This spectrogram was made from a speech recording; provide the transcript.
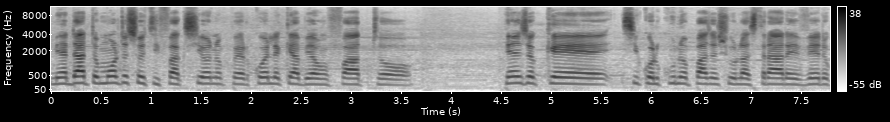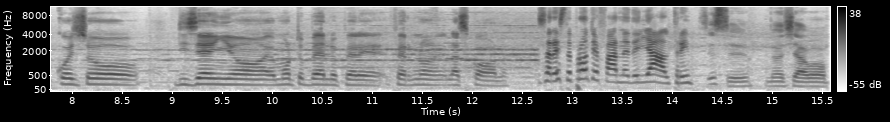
mi ha dato molta soddisfazione per quello che abbiamo fatto. Penso che se qualcuno passa sulla strada e vede questo disegno è molto bello per, per noi, la scuola. Sareste pronti a farne degli altri? Sì, sì, noi siamo,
